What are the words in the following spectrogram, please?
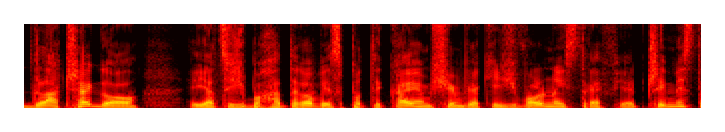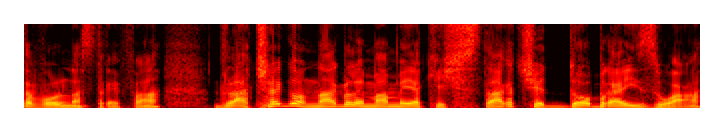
dlaczego jacyś bohaterowie spotykają się w jakiejś wolnej strefie, czym jest ta wolna strefa, dlaczego nagle mamy jakieś starcie dobra i zła,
